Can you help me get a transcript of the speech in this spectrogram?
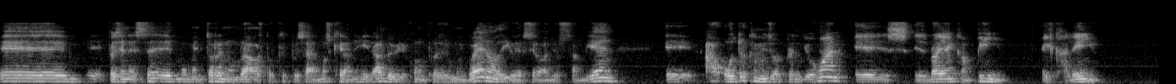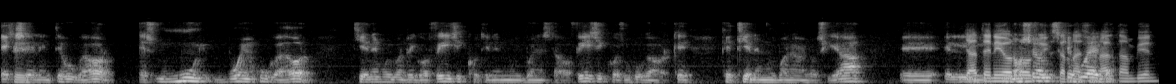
eh, pues en este momento renombrados, porque pues sabemos que Dani Giraldo vive con un proceso muy bueno, Diver Ceballos también. ah, otro que me sorprendió Juan es, es Brian Campiño el caleño. Excelente jugador, es muy buen jugador, tiene muy buen rigor físico, tiene muy buen estado físico, es un jugador que, que tiene muy buena velocidad. Eh, ya ha tenido no internacional también,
